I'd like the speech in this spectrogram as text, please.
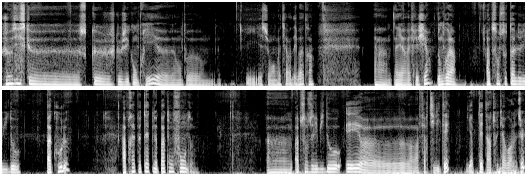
je vous dis ce que ce que, ce que j'ai compris euh, on peut il y a sûrement matière à débattre hein. euh, et à réfléchir. Donc voilà, absence totale de libido, pas cool. Après, peut-être ne pas confondre euh, absence de libido et euh, infertilité. Il y a peut-être un truc à voir là-dessus,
